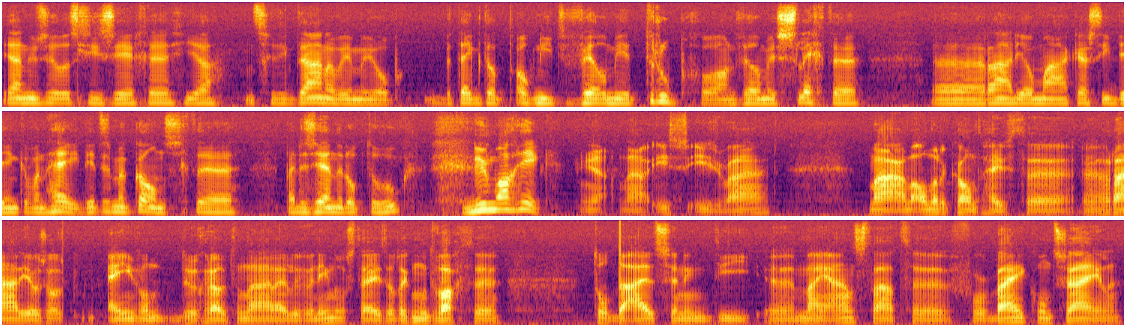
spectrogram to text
Ja, nu zullen ze zeggen, ja, wat schiet ik daar nou weer mee op? Betekent dat ook niet veel meer troep, gewoon veel meer slechte uh, radiomakers die denken van, hé, hey, dit is mijn kans uh, bij de zender op de hoek, nu mag ik. Ja, nou, is, is waar. Maar aan de andere kant heeft uh, radio zo een van de grote nadelen vind ik nog steeds, dat ik moet wachten tot de uitzending die mij aanstaat voorbij komt zeilen.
